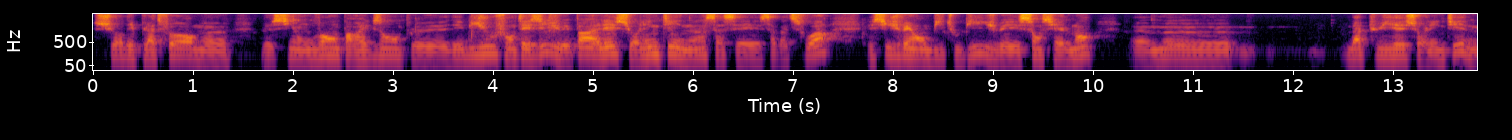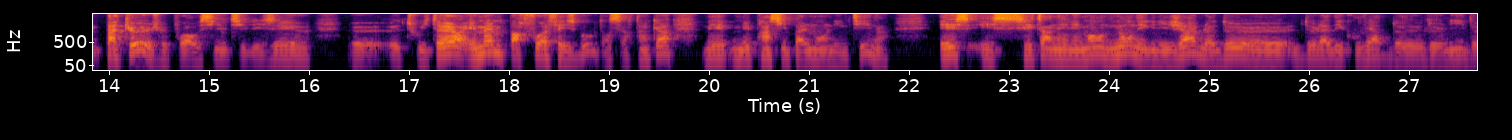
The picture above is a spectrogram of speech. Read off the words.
sur des plateformes, si on vend par exemple des bijoux fantasy, je ne vais pas aller sur LinkedIn, hein, ça, ça va de soi. Et si je vais en B2B, je vais essentiellement me, m'appuyer sur LinkedIn, pas que, je vais pouvoir aussi utiliser euh, euh, euh, Twitter et même parfois Facebook dans certains cas, mais principalement LinkedIn. Et, c'est un élément non négligeable de, de la découverte de, de leads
